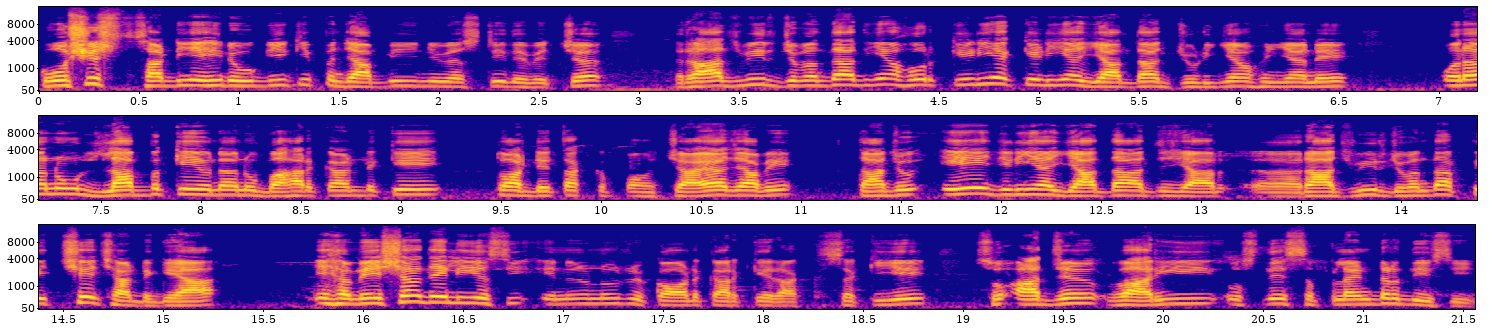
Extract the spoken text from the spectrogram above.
ਕੋਸ਼ਿਸ਼ ਸਾਡੀ ਇਹੀ ਰਹੂਗੀ ਕਿ ਪੰਜਾਬੀ ਯੂਨੀਵਰਸਿਟੀ ਦੇ ਵਿੱਚ ਰਾਜਵੀਰ ਜਵੰਦਾ ਦੀਆਂ ਹੋਰ ਕਿਹੜੀਆਂ-ਕਿਹੜੀਆਂ ਯਾਦਾਂ ਜੁੜੀਆਂ ਹੋਈਆਂ ਨੇ, ਉਹਨਾਂ ਨੂੰ ਲੱਭ ਕੇ, ਉਹਨਾਂ ਨੂੰ ਬਾਹਰ ਕੱਢ ਕੇ ਤੁਹਾਡੇ ਤੱਕ ਪਹੁੰਚਾਇਆ ਜਾਵੇ, ਤਾਂ ਜੋ ਇਹ ਜਿਹੜੀਆਂ ਯਾਦਾਂ ਅੱਜ ਯਾਰ ਰਾਜਵੀਰ ਜਵੰਦਾ ਪਿੱਛੇ ਛੱਡ ਗਿਆ, ਇਹ ਹਮੇਸ਼ਾ ਦੇ ਲਈ ਅਸੀਂ ਇਹਨਾਂ ਨੂੰ ਰਿਕਾਰਡ ਕਰਕੇ ਰੱਖ ਸਕੀਏ। ਸੋ ਅੱਜ ਵਾਰੀ ਉਸਦੇ ਸਪਲੈਂਡਰ ਦੀ ਸੀ।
